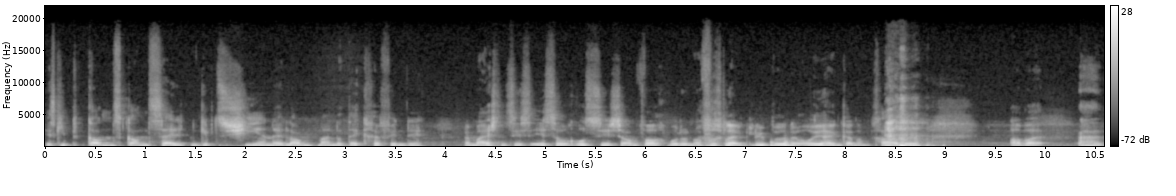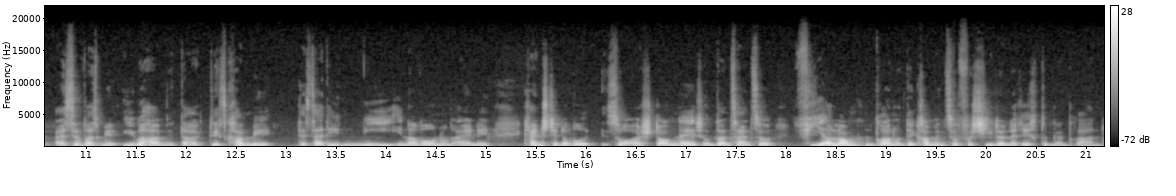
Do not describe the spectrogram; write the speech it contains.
es gibt ganz, ganz selten gibt's schiene Lampen an der Decke, finde ich. Weil meistens ist es eh so russisch einfach, wo dann einfach eine Glühbirne hängt an einem Kabel. aber also was mir überhaupt nicht taugt, das kann mich, das hat ich nie in einer Wohnung eine. Kennst du da, wo so eine Stange ist und dann sind so vier Lampen dran und die man in so verschiedene Richtungen drehen.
